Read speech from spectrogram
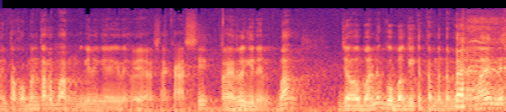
minta komentar bang, begini gini gini. Oh ya saya kasih. Terakhir gini, bang jawabannya gue bagi ke teman-teman yang lain ya.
